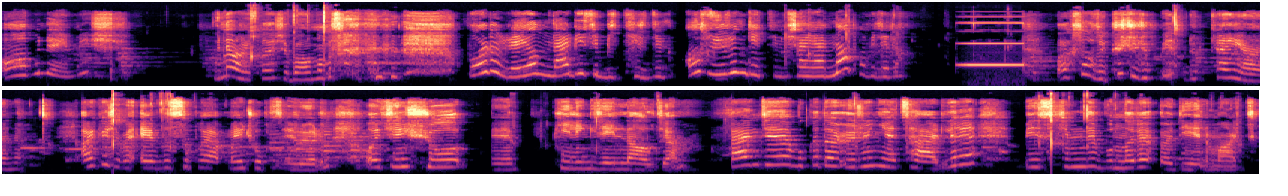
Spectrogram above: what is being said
Aa bu neymiş? Bu ne arkadaşlar ben bu arada reyon neredeyse bitirdik. Az ürün getirmişler yani ne yapabilirim? Baksanıza küçücük bir dükkan yani. Arkadaşlar ben evde spa yapmayı çok seviyorum. O için şu e, peeling jelini alacağım. Bence bu kadar ürün yeterli. Biz şimdi bunları ödeyelim artık.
